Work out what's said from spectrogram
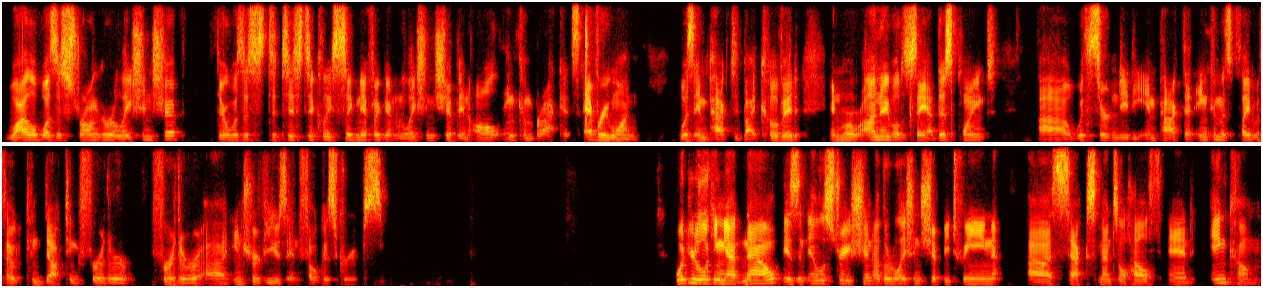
while it was a stronger relationship, there was a statistically significant relationship in all income brackets. Everyone was impacted by COVID, and we're unable to say at this point uh, with certainty the impact that income has played without conducting further, further uh, interviews and focus groups. What you're looking at now is an illustration of the relationship between uh, sex, mental health, and income.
